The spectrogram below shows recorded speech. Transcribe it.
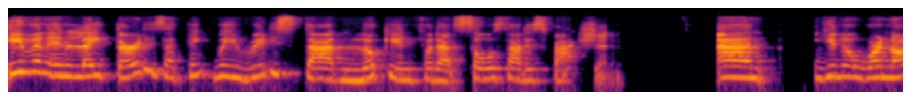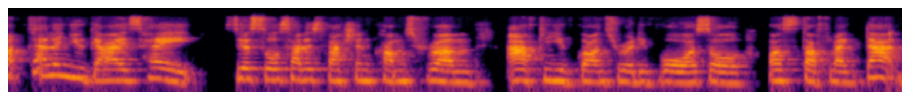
even in late 30s, I think we really start looking for that soul satisfaction. And, you know, we're not telling you guys, hey, your soul satisfaction comes from after you've gone through a divorce or or stuff like that.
